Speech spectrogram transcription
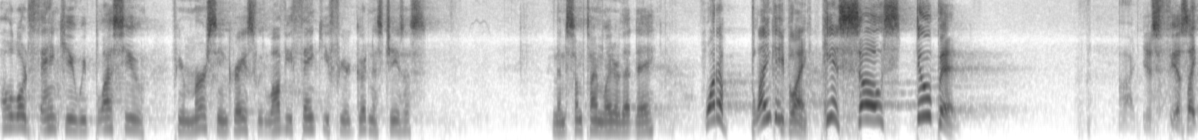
Oh Lord, thank you. We bless you for your mercy and grace. We love you. Thank you for your goodness, Jesus. And then sometime later that day, what a blankety blank. He is so stupid. Uh, it just feels like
